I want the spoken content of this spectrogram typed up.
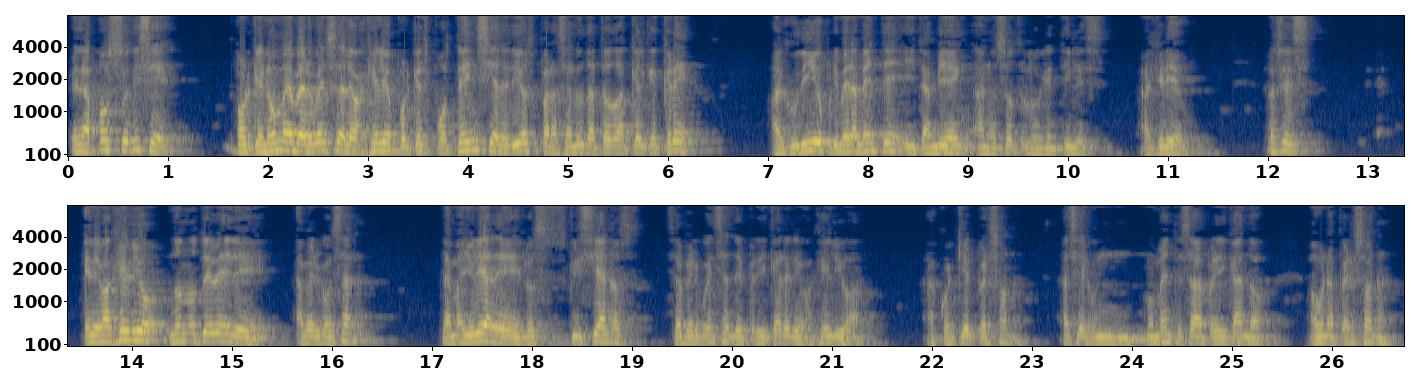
El apóstol dice, porque no me avergüenzo del Evangelio porque es potencia de Dios para salud a todo aquel que cree, al judío primeramente y también a nosotros los gentiles, al griego. Entonces, el Evangelio no nos debe de avergonzar. la mayoría de los cristianos se avergüenzan de predicar el Evangelio a, a cualquier persona. Hace un momento estaba predicando a una persona.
